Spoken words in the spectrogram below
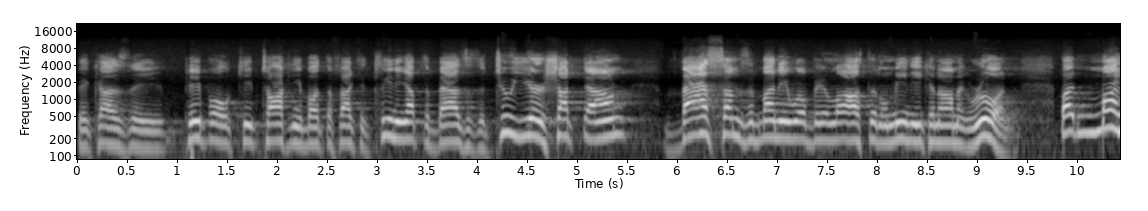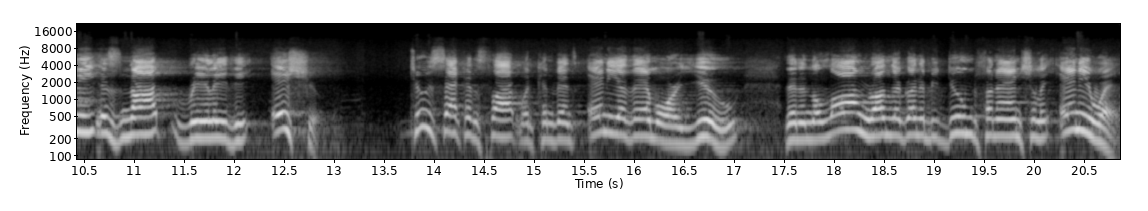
because the people keep talking about the fact that cleaning up the baths is a two year shutdown. Vast sums of money will be lost. It'll mean economic ruin. But money is not really the issue. Two seconds thought would convince any of them or you that in the long run they're going to be doomed financially anyway.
